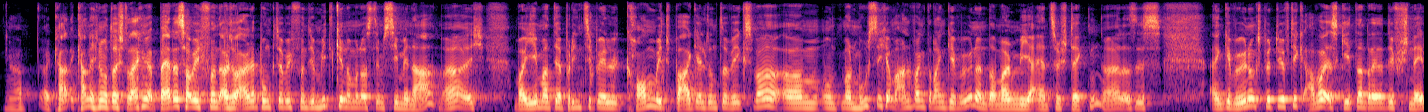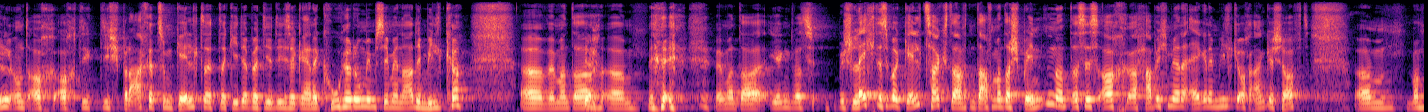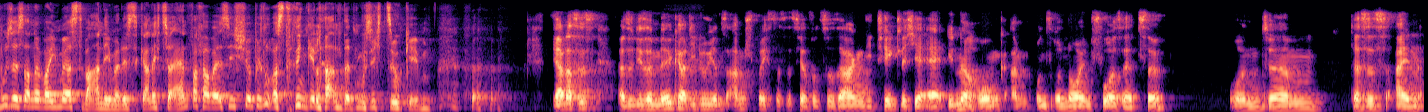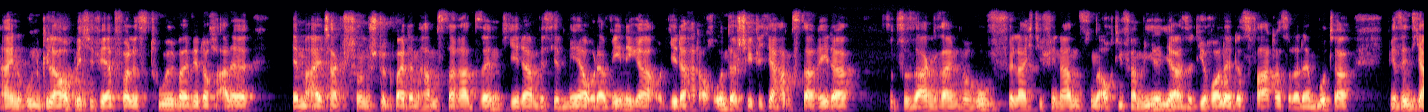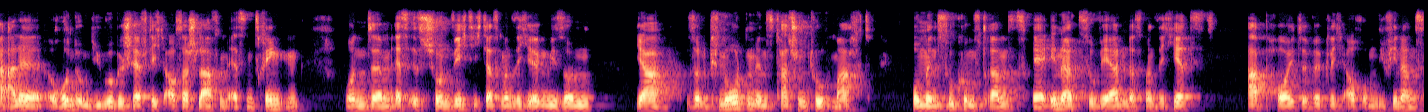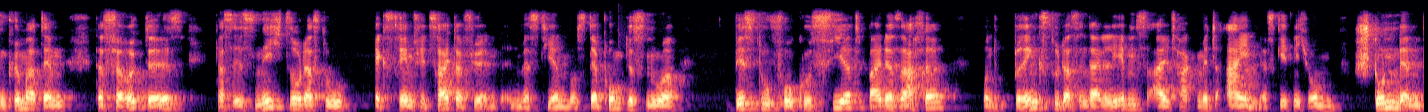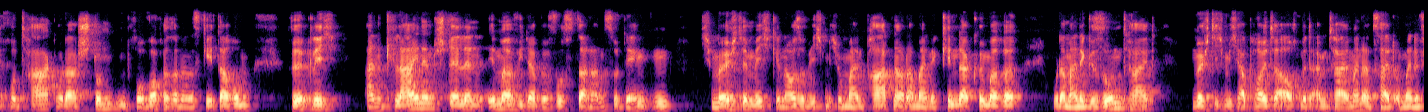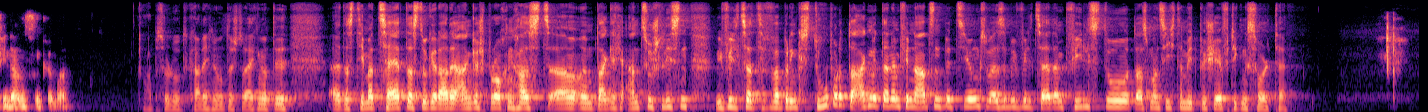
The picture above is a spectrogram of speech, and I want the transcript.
Ja, kann, kann, ich nur unterstreichen. Beides habe ich von, also alle Punkte habe ich von dir mitgenommen aus dem Seminar. Ja, ich war jemand, der prinzipiell kaum mit Bargeld unterwegs war ähm, und man muss sich am Anfang daran gewöhnen, da mal mehr einzustecken. Ja, das ist ein gewöhnungsbedürftig, aber es geht dann relativ schnell und auch, auch die, die Sprache zum Geld, da geht ja bei dir diese kleine Kuh herum im Seminar, die Milka. Äh, wenn, man da, ja. ähm, wenn man da irgendwas Schlechtes über Geld sagt, darf, darf man das spenden und das ist auch, äh, habe ich mir eine eigene Milka auch angeschafft. Ähm, man muss es dann aber immer erst wahrnehmen. Das ist gar nicht so einfach, aber es ist schon ein bisschen was drin gelandet, muss ich zugeben. Ja, das ist, also diese Milka, die du jetzt ansprichst, das ist ja sozusagen die tägliche Erinnerung an unsere neuen Vorsätze. Und ähm, das ist ein, ein unglaublich wertvolles Tool, weil wir doch alle im Alltag schon ein Stück weit im Hamsterrad sind. Jeder ein bisschen mehr oder weniger und jeder hat auch unterschiedliche Hamsterräder, sozusagen seinen Beruf, vielleicht die Finanzen, auch die Familie, also die Rolle des Vaters oder der Mutter. Wir sind ja alle rund um die Uhr beschäftigt, außer Schlafen, Essen, Trinken. Und ähm, es ist schon wichtig, dass man sich irgendwie so ein, ja, so ein Knoten ins Taschentuch macht, um in Zukunft daran erinnert zu werden, dass man sich jetzt ab heute wirklich auch um die Finanzen kümmert. Denn das Verrückte ist, das ist nicht so, dass du extrem viel Zeit dafür investieren musst. Der Punkt ist nur, bist du fokussiert bei der Sache und bringst du das in deinen Lebensalltag mit ein? Es geht nicht um Stunden pro Tag oder Stunden pro Woche, sondern es geht darum, wirklich an kleinen Stellen immer wieder bewusst daran zu denken, ich möchte mich, genauso wie ich mich um meinen Partner oder meine Kinder kümmere oder meine Gesundheit, möchte ich mich ab heute auch mit einem Teil meiner Zeit um meine Finanzen kümmern. Absolut, kann ich nur unterstreichen. Und die, äh, das Thema Zeit, das du gerade angesprochen hast, äh, um da gleich anzuschließen, wie viel Zeit verbringst du pro Tag mit deinen Finanzen, beziehungsweise wie viel Zeit empfiehlst du, dass man sich damit beschäftigen sollte?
